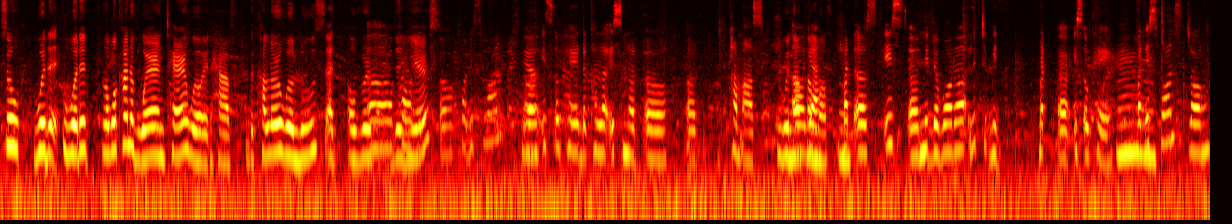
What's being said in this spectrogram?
So would it would it what kind of wear and tear will it have? The color will lose at over Uh, the for years. uh, for this one, Yeah. uh, it's okay. The color is not uh, uh, come out. It will not uh, come yeah, off. Mm. But uh, it's uh, need the water a little bit, but uh, it's okay. But this Mm. one strong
